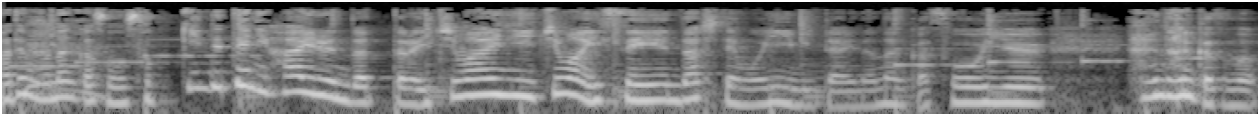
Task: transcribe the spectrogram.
あ、でもなんかその側近で手に入るんだったら1万円に1万1000円出してもいいみたいな、なんかそういう、なんかその、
